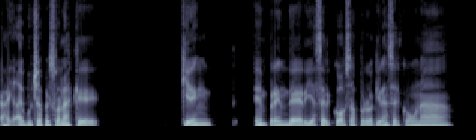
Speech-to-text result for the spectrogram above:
hay, hay, muchas personas que quieren emprender y hacer cosas, pero lo quieren hacer con una,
